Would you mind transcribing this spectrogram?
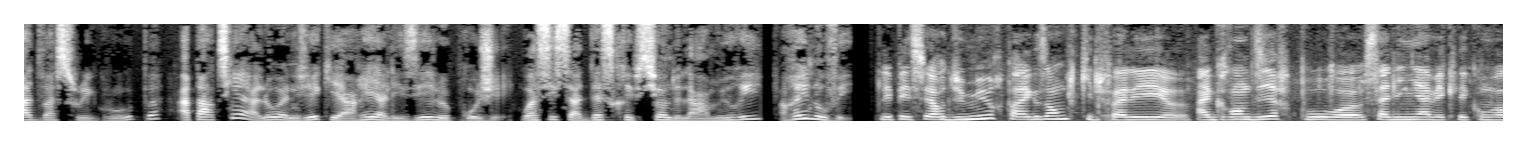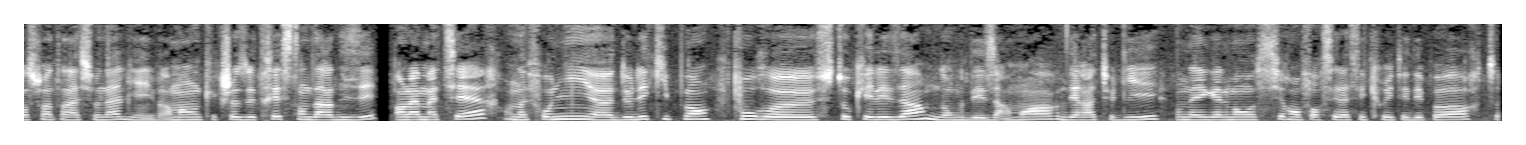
Advisory Group, appartient à l'ONG qui a réalisé le projet. Voici sa description de l'armurerie rénovée l'épaisseur du mur par exemple qu'il fallait euh, agrandir pour euh, s'aligner avec les conventions internationales. Il y a vraiment quelque chose de très standardisé. En la matière, on a fourni euh, de l'équipement pour stocker les armes, donc des armoires, des râteliers. On a également aussi renforcé la sécurité des portes,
